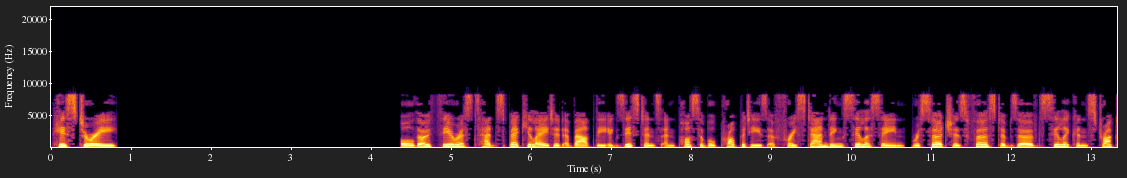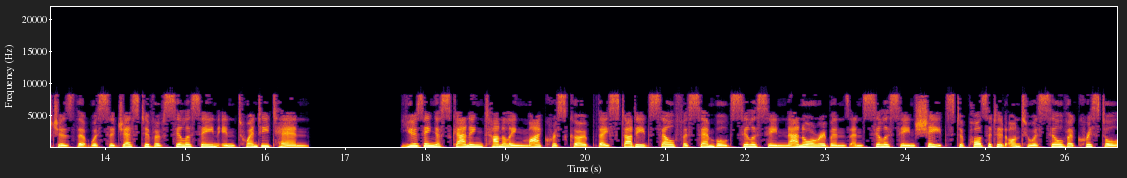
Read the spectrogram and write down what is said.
History Although theorists had speculated about the existence and possible properties of freestanding silicene, researchers first observed silicon structures that were suggestive of silicene in 2010. Using a scanning tunneling microscope they studied self-assembled silicene nanoribbons and silicene sheets deposited onto a silver crystal,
